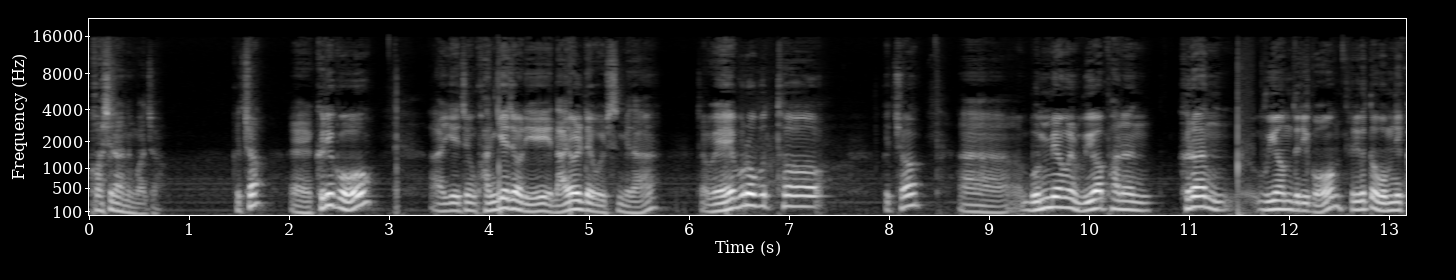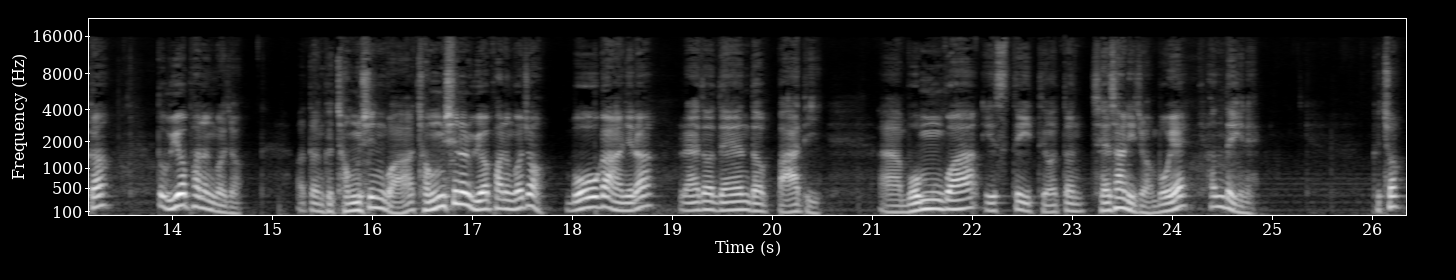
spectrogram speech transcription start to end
것이라는 거죠. 그쵸? 예, 그리고 아, 이게 지금 관계절이 나열되고 있습니다. 자, 외부로부터 그쵸? 아, 문명을 위협하는 그러한 위험들이고 그리고 또 뭡니까? 또 위협하는 거죠. 어떤 그 정신과 정신을 위협하는 거죠. 뭐가 아니라 rather than the body. 아, 몸과 이스테이트 어떤 재산이죠. 뭐에? 현대인의. 그쵸?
